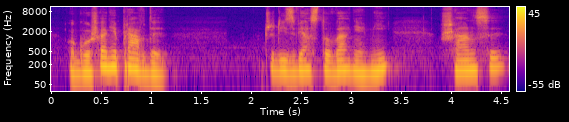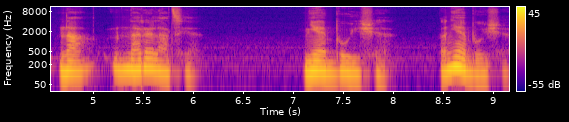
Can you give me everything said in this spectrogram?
ogłoszenie prawdy, czyli zwiastowanie mi szansy na, na relację. Nie bój się, no nie bój się.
